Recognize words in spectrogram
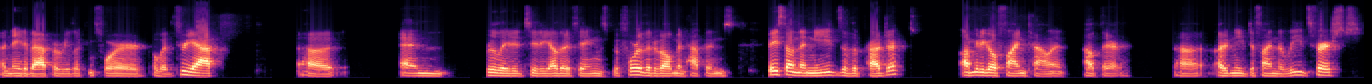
a native app? Are we looking for a Web3 app? Uh, and related to the other things before the development happens, based on the needs of the project, I'm going to go find talent out there. Uh, I need to find the leads first.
